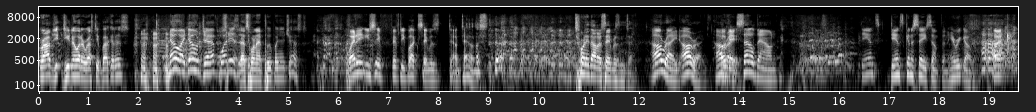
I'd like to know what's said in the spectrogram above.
Rob, do you, do you know what a rusty bucket is? No, I don't, Jeff. What is it? That's when I poop on your chest. Why didn't you say fifty bucks? Same as downtown. Twenty dollars same as in town. All right, all right, all right. Okay. Settle down. Dan's Dan's gonna say something. Here we go. All right,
